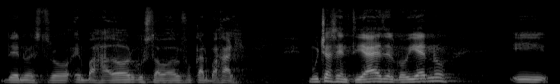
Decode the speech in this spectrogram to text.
de nuestro embajador Gustavo Adolfo Carvajal. Muchas entidades del gobierno y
